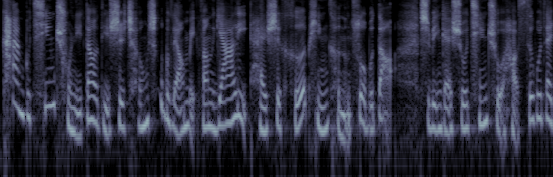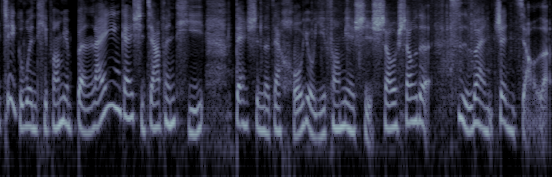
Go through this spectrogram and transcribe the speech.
看不清楚你到底是承受不了美方的压力，还是和平可能做不到，是不是应该说清楚？好，似乎在这个问题方面本来应该是加分题，但是呢，在侯友谊方面是稍稍的自乱阵脚了。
